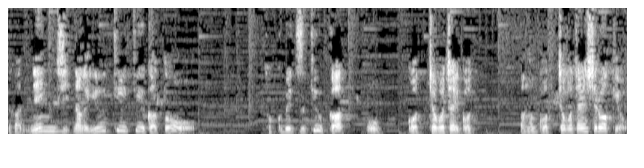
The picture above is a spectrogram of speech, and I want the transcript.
なんか年次、なんか有給休暇と、特別休暇をごっちゃごちゃご、あの、ごっちゃごちゃにしてるわけよ。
